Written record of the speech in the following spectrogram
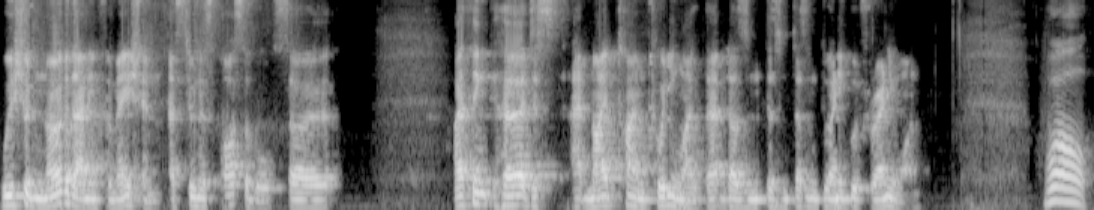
we should know that information as soon as possible. So I think her just at nighttime tweeting like that doesn't doesn't doesn't do any good for anyone. Well.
